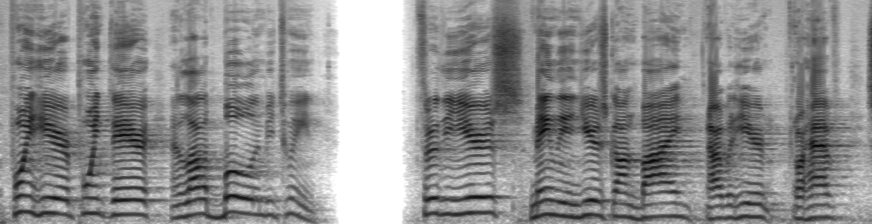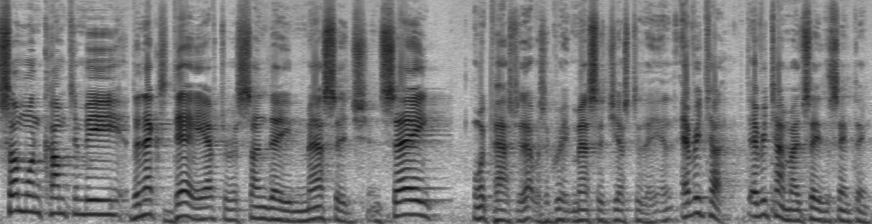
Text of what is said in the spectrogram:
A point here, a point there, and a lot of bull in between. Through the years, mainly in years gone by, I would hear or have someone come to me the next day after a Sunday message and say, Boy, Pastor, that was a great message yesterday. And every time, every time I'd say the same thing.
